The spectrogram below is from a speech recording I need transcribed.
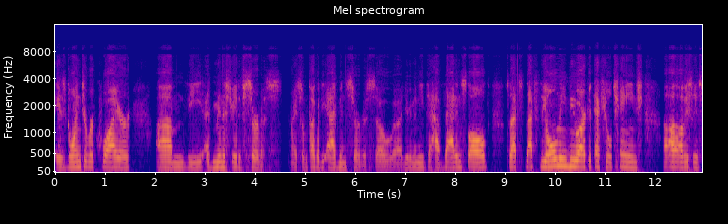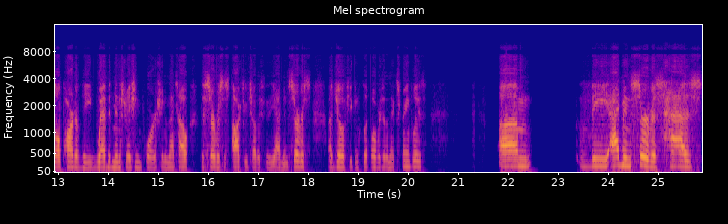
is going to require um, the administrative service. Right, so we talk about the admin service. So uh, you're going to need to have that installed. So that's that's the only new architectural change uh, obviously, it's all part of the web administration portion, and that's how the services talk to each other through the admin service. Uh, Joe, if you can flip over to the next screen, please. Um, the admin service has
